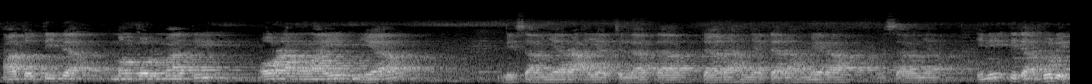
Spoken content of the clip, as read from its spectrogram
atau tidak menghormati orang lain yang misalnya rakyat jelata, darahnya darah merah misalnya. Ini tidak boleh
